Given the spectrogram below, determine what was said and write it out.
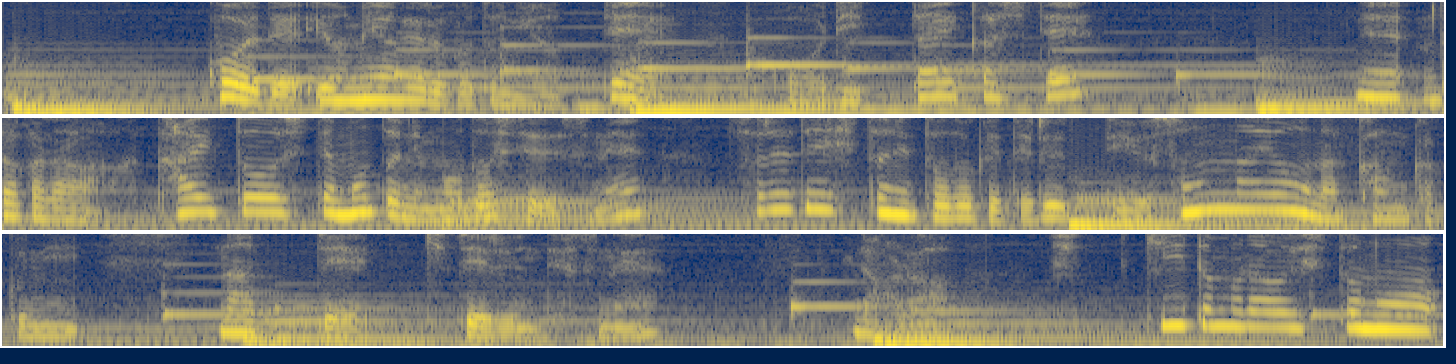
う声で読み上げることによってこう立体化してでだから回答して元に戻してですねそれで人に届けてるっていうそんなような感覚になってきてるんですね。だから聞いてもらう人の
